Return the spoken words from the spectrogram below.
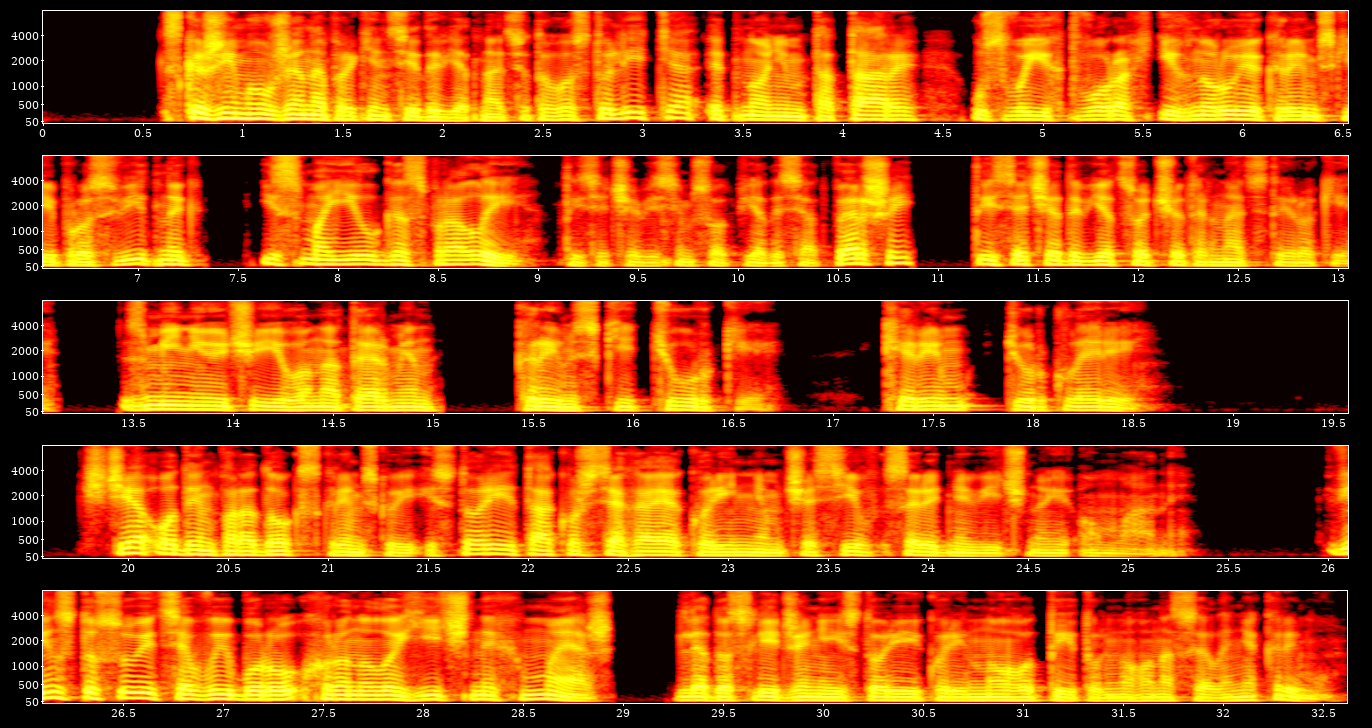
Скажімо, вже наприкінці XIX століття етнонім татари у своїх творах ігнорує кримський просвітник Ісмаїл Гаспрали 1851-1914 роки, змінюючи його на термін кримські тюрки Керим тюрклері. Ще один парадокс кримської історії також сягає корінням часів середньовічної омани. Він стосується вибору хронологічних меж для дослідження історії корінного титульного населення Криму.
